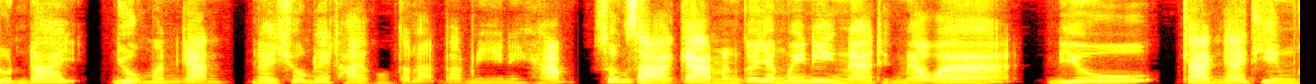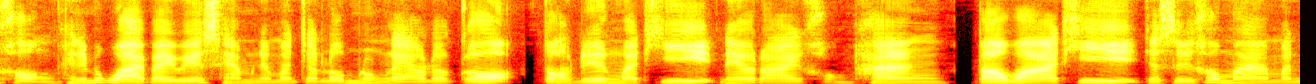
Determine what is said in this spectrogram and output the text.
ลุ้นได้อยู่เหมือนกันในช่วงท้ายๆของตลาดแบบนี้นะครับ ซึ่งสถานการณ์มันก็ยังไม่นิ่งนะ ถึงแม้ว่าดิวการย้ายทีมของเฮนรี่แม็กวร์ไปเวสต์แฮมเนี่ยมันจะล่มลงแล้ว แล้วก็ต่อเนื่องมาที่ในรายของทางปาวาที่จะซื้อเข้ามามัน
